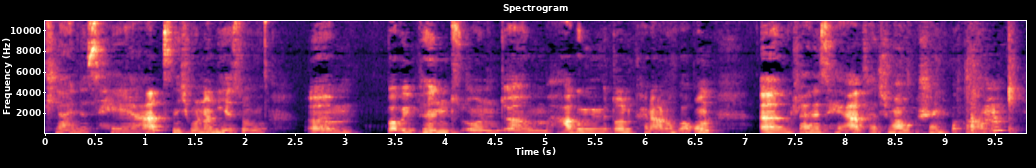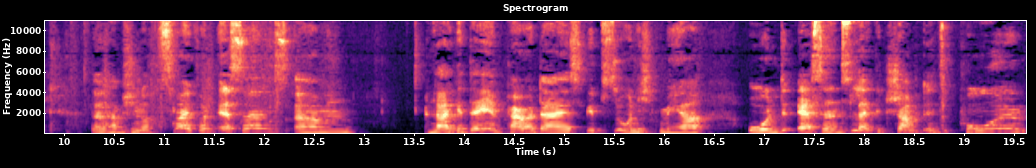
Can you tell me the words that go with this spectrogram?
kleines Herz. Nicht wundern, hier ist so ähm, Bobbypins und ähm, Haargummi mit drin. Keine Ahnung warum. Ähm, ein kleines Herz hatte ich mal geschenkt bekommen. Dann habe ich hier noch zwei von Essence. Ähm, like a Day in Paradise gibt es so nicht mehr. Und Essence Like a Jump in the Pool.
